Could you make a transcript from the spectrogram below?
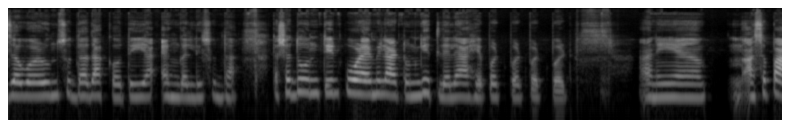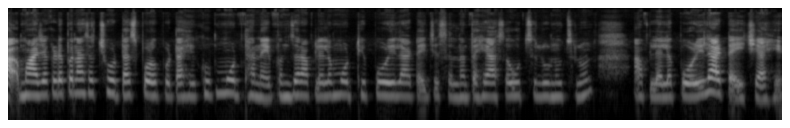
जवळूनसुद्धा दाखवते या अँगलनीसुद्धा तशा दोन तीन पोळ्या मी लाटून घेतलेल्या आहे पटपट पटपट. आणि असं पा माझ्याकडे पण असा छोटाच पोळपोट आहे खूप मोठा नाही पण जर आपल्याला मोठी पोळी लाटायची असेल ना तर हे असं उचलून उचलून आपल्याला पोळी लाटायची आहे.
